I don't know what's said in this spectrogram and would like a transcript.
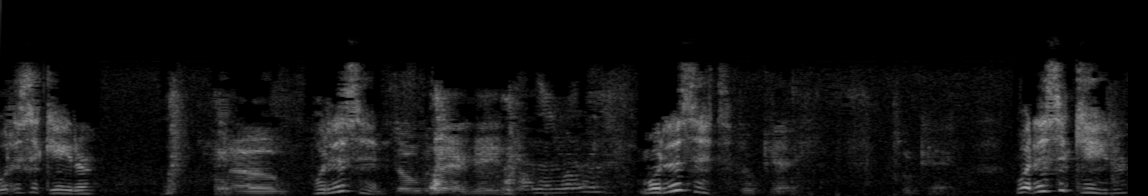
What is it, Gator? No, What is it? it's over there, Gator. What is it? It's okay. It's okay. What is it, Gator?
